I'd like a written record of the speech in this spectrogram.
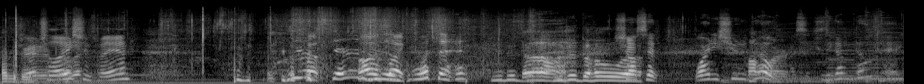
Congratulations, man. You're scared. I was like, what the heck? You did the, you did the whole. Sean Uh, said, why did you shoot a doe? wire. I said, because he got a doe tag.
